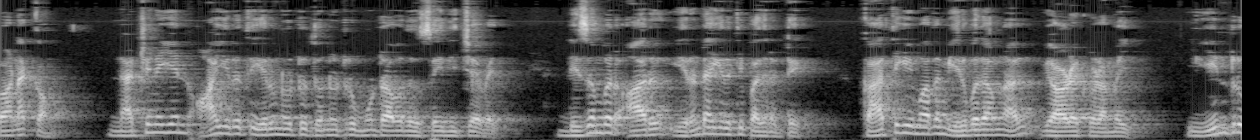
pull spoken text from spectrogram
வணக்கம். நற்றினையின் ஆயிரத்தி இருநூற்று தொன்னூற்று மூன்றாவது செய்தி சேவை டிசம்பர் ஆறு இரண்டாயிரத்தி பதினெட்டு கார்த்திகை மாதம் இருபதாம் நாள் வியாழக்கிழமை. இன்று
